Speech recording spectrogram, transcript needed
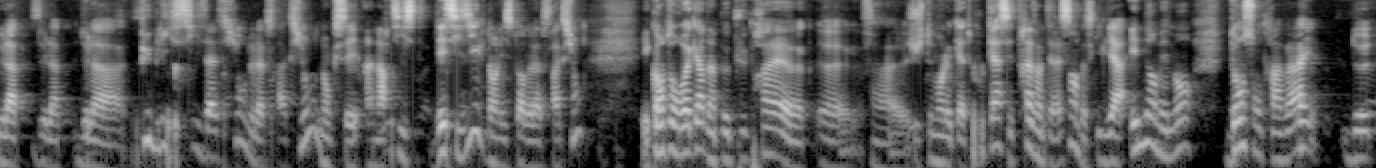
de la, publicisation de l'abstraction. Donc c'est un artiste décisif dans l'histoire de l'abstraction. Et quand on regarde un peu plus près, euh, euh, justement le cas de Kuka, c'est très intéressant parce qu'il y a énormément dans son travail de,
